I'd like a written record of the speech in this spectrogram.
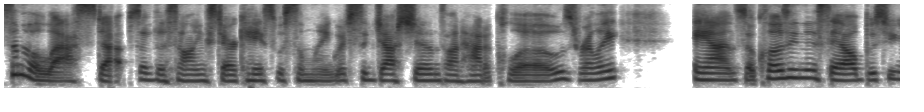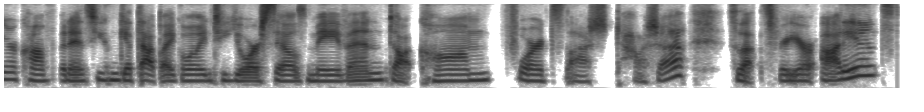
some of the last steps of the selling staircase with some language suggestions on how to close, really. And so closing the sale, boosting your confidence, you can get that by going to yoursalesmaven.com forward slash Tasha. So that's for your audience.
